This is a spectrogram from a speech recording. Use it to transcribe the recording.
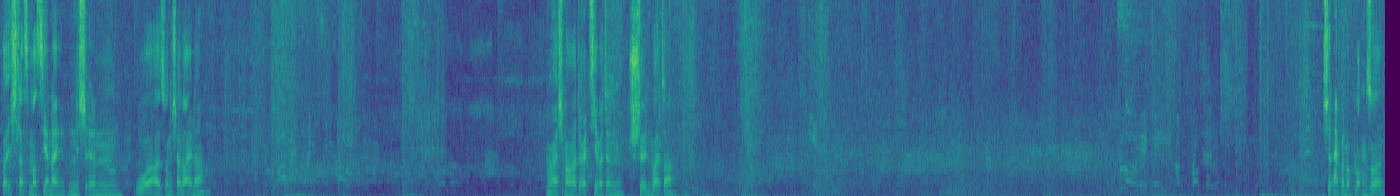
Weil ich lasse Marciana hinten nicht in Ruhe, also nicht alleine. Na, ich mache mal direkt hier mit den Schilden weiter. Ich hätte einfach nur blocken sollen.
